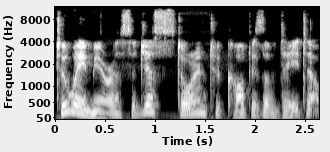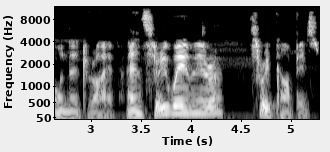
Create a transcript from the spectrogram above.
Two-way mirror suggests storing two copies of data on a drive, and three-way mirror – three copies.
